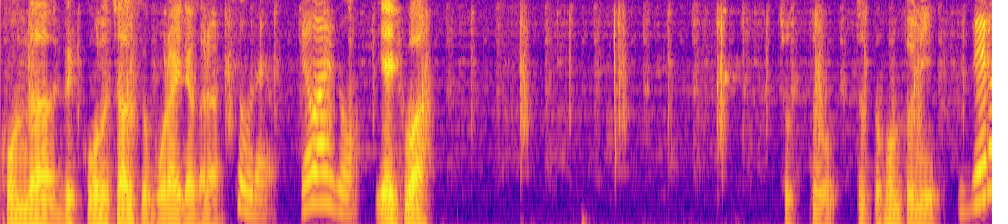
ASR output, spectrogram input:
こんな絶好のチャンスをもらいながら。そうだよ。やばいぞ。いや、行くわ。ちょっと、ちょっと本当にゼロ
